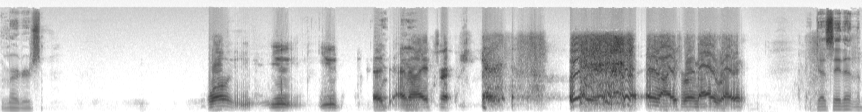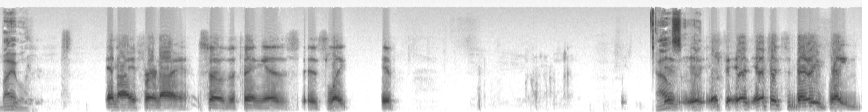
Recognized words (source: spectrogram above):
murders Well, you you Or- an or- eye for an eye for an eye, right? it does say that in the bible An eye for an eye. So the thing is, it's like if I if, if, if if it's very blatant,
